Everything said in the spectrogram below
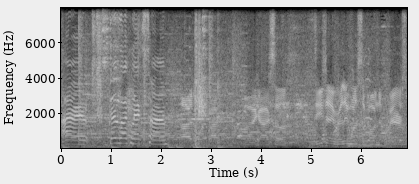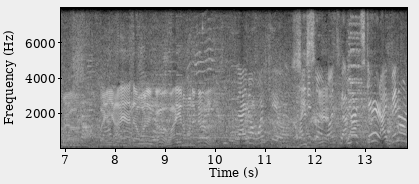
Alright, good luck next time. Alright, don't worry about it. Alright, guys, so DJ really wants to go on the Ferris wheel, but Yaya don't want to go. Why you don't want to go? I don't want to. I She's just scared. don't want to. I'm not scared. I've been on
